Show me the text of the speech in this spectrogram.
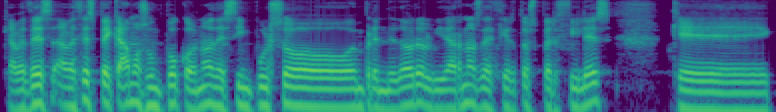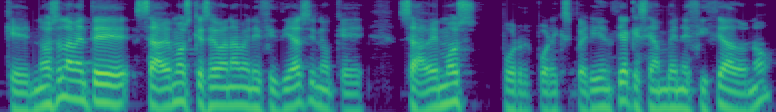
que a veces, a veces pecamos un poco ¿no? de ese impulso emprendedor, olvidarnos de ciertos perfiles que, no solamente sabemos que se van a beneficiar, sino que sabemos por, experiencia que se han beneficiado. ¿no?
